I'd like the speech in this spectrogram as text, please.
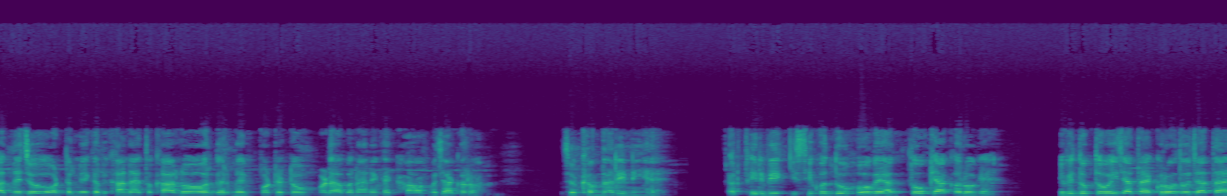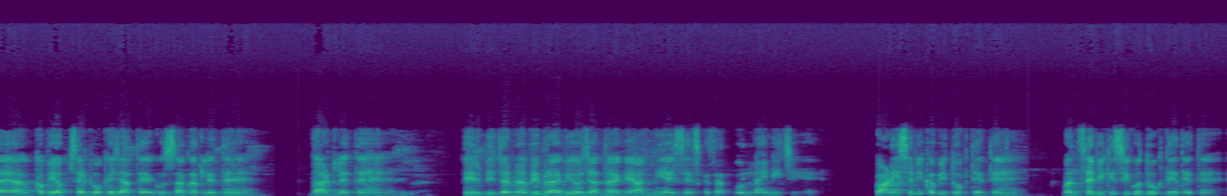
बाद में जो होटल में कभी खाना है तो खा लो और घर में पोटेटो बड़ा बनाने का खाओ, मज़ा करो। जोखमदारी नहीं है। और फिर भी किसी को दुख हो गया तो क्या करोगे? क्योंकि दुख तो हो ही जाता है, क्रोध हो जाता है, कभी अपसेट होके जाते हैं, गुस्सा कर लेते हैं, डांट लेते हैं। फिर भीतर में अभिप्राय भी हो जाता है कि आदमी ऐसे इसके साथ बोलना ही नहीं चाहिए। वाणी से भी कभी दुख देते हैं, मन से भी किसी को दुख दे देते हैं,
